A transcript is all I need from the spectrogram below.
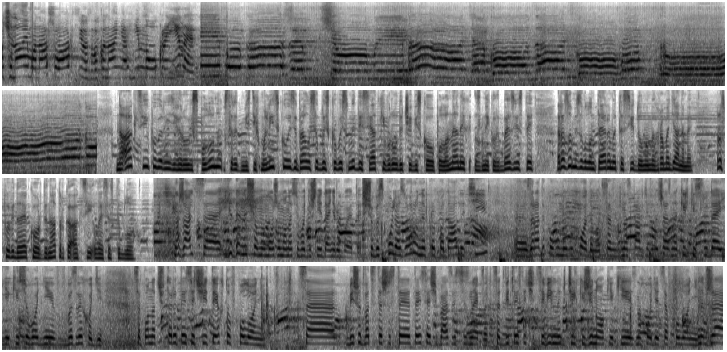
розпочинаємо нашу акцію з виконання гімну України. І покажем, що ми браття козацького роду. На акцію Поверніть героїв з полону в середмісті Хмельницького зібралося близько восьми десятків родичів військовополонених, зниклих безвісти, разом із волонтерами та свідомими громадянами, розповідає координаторка акції Леся Стебло. На жаль, це єдине, що ми можемо на сьогоднішній день робити, щоб з поля зору не пропадали ті, е, заради кого ми виходимо. Це насправді величезна кількість людей, які сьогодні в безвиході. Це понад 4 тисячі тих, хто в полоні. Це більше 26 тисяч безвісті зниклих. Це 2 тисячі цивільних тільки жінок, які знаходяться в полоні. Невже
